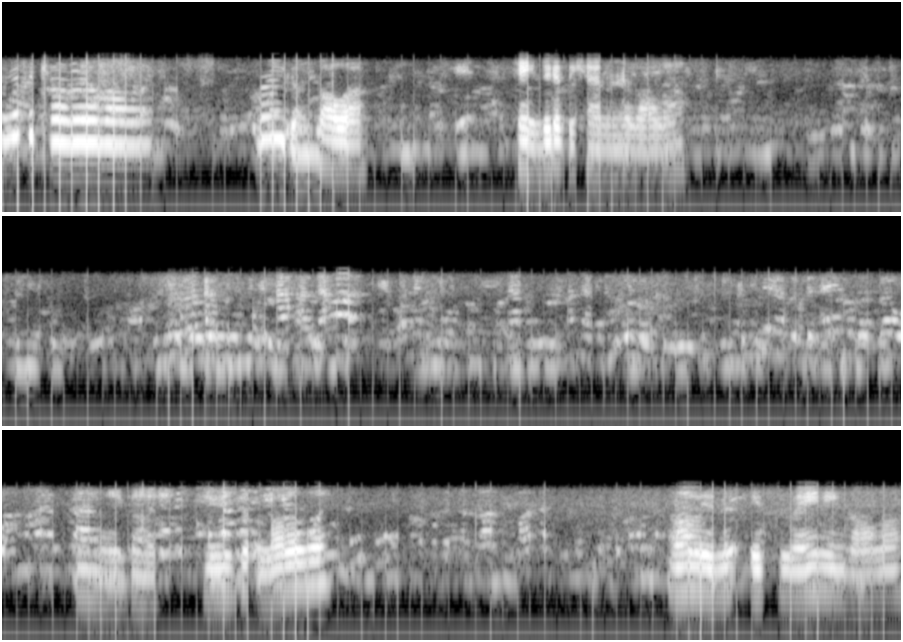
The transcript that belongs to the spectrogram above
Look at the camera, Lala. Where are you going, Lala? Hey, look at the camera, Lala. Oh my gosh, it Lala? Oh, it, it's raining, Lala.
